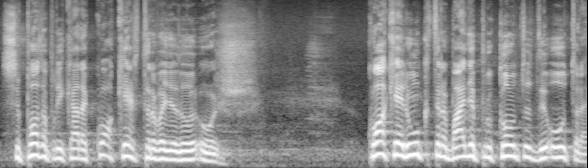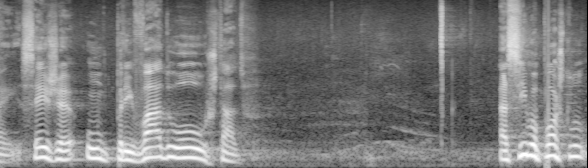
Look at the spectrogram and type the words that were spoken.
se pode aplicar a qualquer trabalhador hoje. Qualquer um que trabalha por conta de outrem, seja um privado ou o Estado. Assim, o apóstolo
